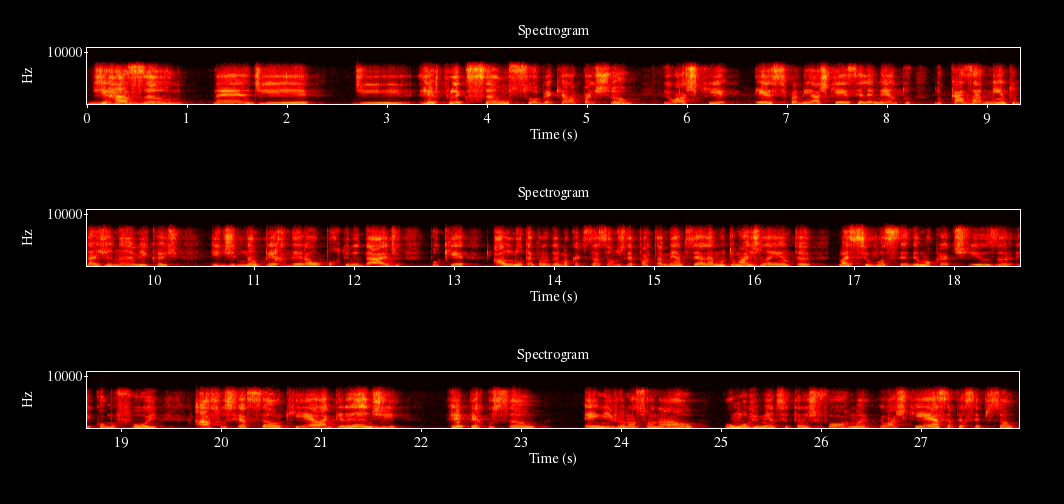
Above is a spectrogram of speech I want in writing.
de razão, né, de, de reflexão sobre aquela paixão. Eu acho que esse, para mim, acho que é esse elemento do casamento das dinâmicas e de não perder a oportunidade, porque a luta pela democratização dos departamentos ela é muito mais lenta, mas se você democratiza e como foi a associação, que é a grande repercussão em nível nacional, o movimento se transforma. Eu acho que essa percepção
